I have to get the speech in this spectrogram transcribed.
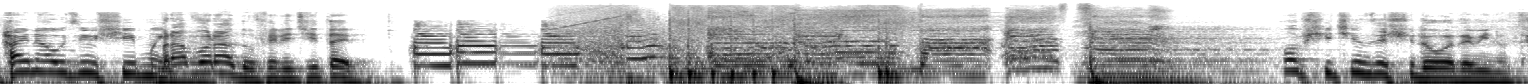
Hai, ne auzim și mâine. Bravo, Radu, felicitări. 8 și 52 de minute.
